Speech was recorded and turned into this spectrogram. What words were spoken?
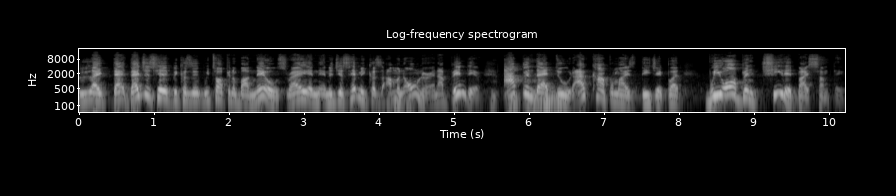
like that that just hit because it, we talking about nails right and, and it just hit me because i'm an owner and i've been there i've been that dude i've compromised dj but we all been cheated by something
